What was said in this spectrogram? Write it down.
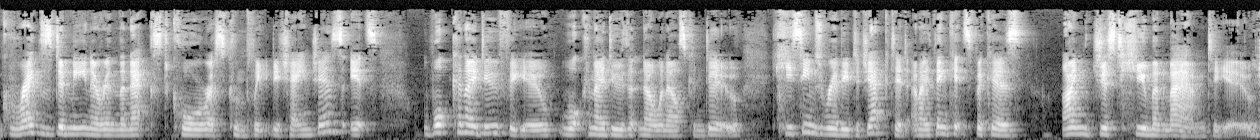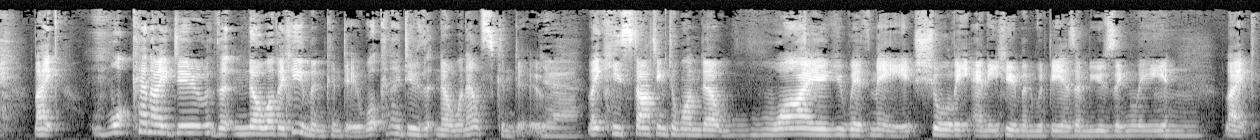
Greg's demeanor in the next chorus completely changes. It's what can I do for you? What can I do that no one else can do? He seems really dejected, and I think it's because I'm just human man to you. Like, what can I do that no other human can do? What can I do that no one else can do? Yeah. Like he's starting to wonder, why are you with me? Surely any human would be as amusingly like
